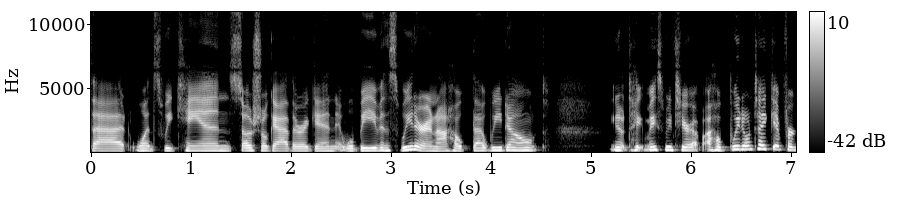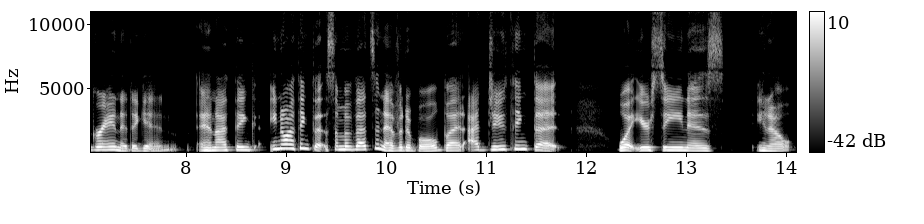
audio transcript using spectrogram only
that once we can social gather again, it will be even sweeter. And I hope that we don't, you know, take makes me tear up. I hope we don't take it for granted again. And I think, you know, I think that some of that's inevitable, but I do think that what you're seeing is, you know,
